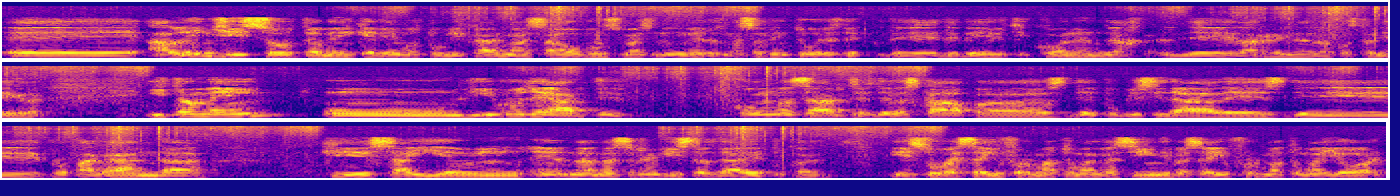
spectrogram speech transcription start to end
É, além disso, também queremos publicar mais álbuns, mais números, mais aventuras de, de, de Beirut e Conan, de, de La Reina da Costa Negra, e também um livro de arte com as artes das capas, de publicidades, de propaganda que saíam nas revistas da época. Isso vai sair em formato magazine, vai sair em formato maior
